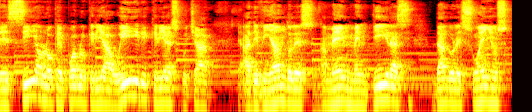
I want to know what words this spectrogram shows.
decían lo que el pueblo quería oír y quería escuchar, adivinándoles, amén, mentiras, dándoles sueños,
